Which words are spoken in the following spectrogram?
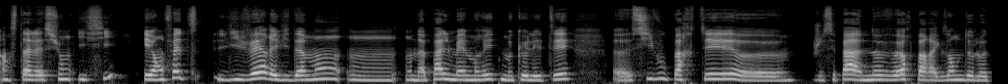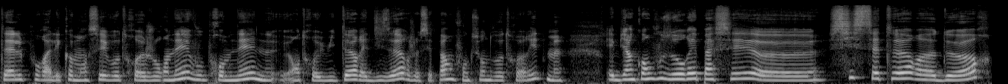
installation ici. Et en fait, l'hiver, évidemment, on n'a pas le même rythme que l'été. si vous partez, je sais pas, à 9h par exemple de l'hôtel pour aller commencer votre journée, vous promenez entre 8h et 10h, je sais pas, en fonction de votre rythme, et eh bien quand vous aurez passé 6-7 heures dehors,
